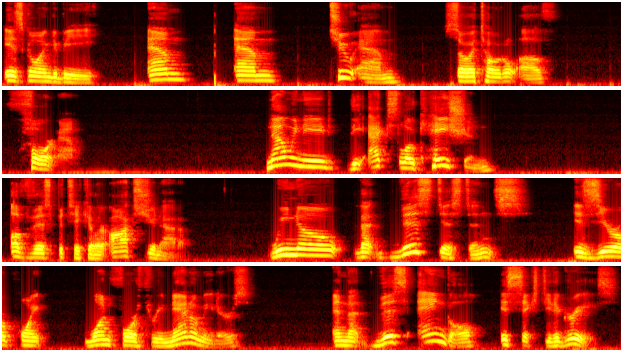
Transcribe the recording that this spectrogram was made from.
is going to be m, m, 2m, so a total of 4m. Now we need the x location of this particular oxygen atom. We know that this distance is 0.143 nanometers and that this angle is 60 degrees.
